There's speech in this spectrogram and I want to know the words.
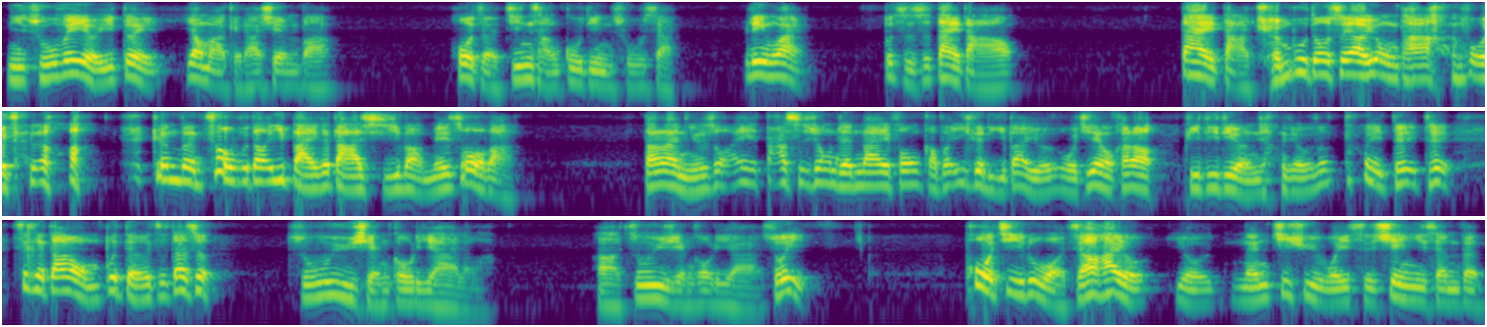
你除非有一队要么给他先发，或者经常固定出赛，另外。不只是代打哦，代打全部都是要用他，否则的话根本凑不到一百个打席吧？没错吧？当然，你会说，哎，大师兄人来疯，搞不好一个礼拜有。我今天我看到 PDD 有人这样讲，我说对对对，这个当然我们不得知，但是朱玉贤够厉害了吧？啊，朱玉贤够厉害，所以破纪录哦，只要他有有能继续维持现役身份，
